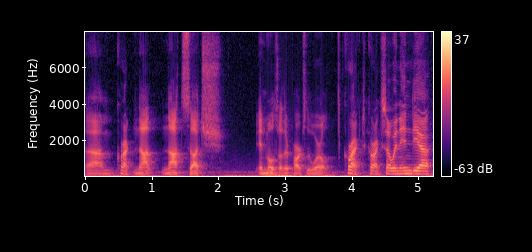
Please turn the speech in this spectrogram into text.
Um, Mm-hmm. Correct. Not not such in most other parts of the world. Correct, correct. So in India,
